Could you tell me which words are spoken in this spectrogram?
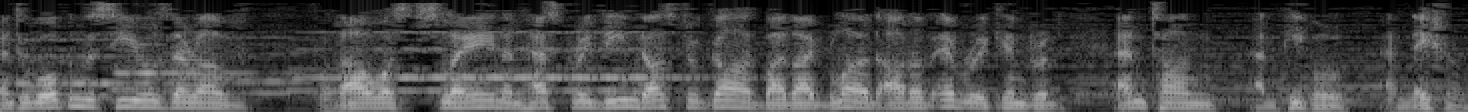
and to open the seals thereof, for thou wast slain, and hast redeemed us to God by thy blood out of every kindred, and tongue, and people, and nation.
